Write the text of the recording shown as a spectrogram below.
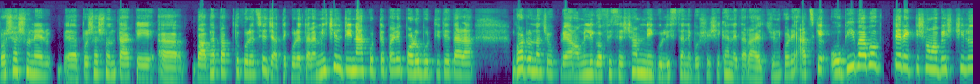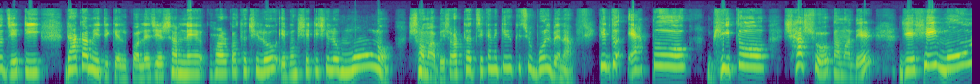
প্রশাসনের প্রশাসন তাকে বাধাপ্রাপ্ত করেছে যাতে করে তারা মিছিলটি না করতে পারে। পরবর্তীতে তারা ঘটনাচক্রে আওয়ামী লীগ অফিসের সামনে গুলিস্তানে বসে সেখানে তারা আয়োজন করে। আজকে অভিভাবকদের একটি সমাবেশ ছিল যেটি ঢাকা মেডিকেল কলেজের সামনে হওয়ার কথা ছিল এবং সেটি ছিল মৌন সমাবেশ, অর্থাৎ যেখানে কেউ কিছু বলবে না। কিন্তু এত ভীত শাসক আমাদের যে সেই মৌন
